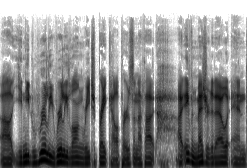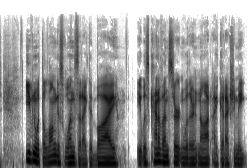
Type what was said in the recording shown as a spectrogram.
uh, you need really, really long reach brake calipers. And I thought I even measured it out, and even with the longest ones that I could buy, it was kind of uncertain whether or not I could actually make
